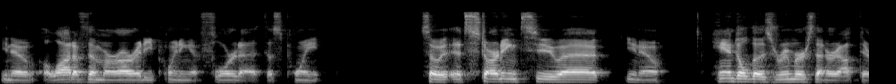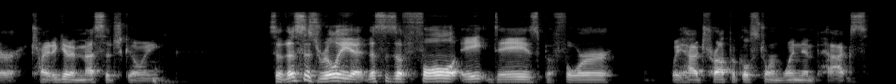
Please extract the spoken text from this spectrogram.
you know, a lot of them are already pointing at Florida at this point. So it's starting to, uh, you know, handle those rumors that are out there, try to get a message going. So this is really a, this is a full eight days before we had tropical storm wind impacts.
